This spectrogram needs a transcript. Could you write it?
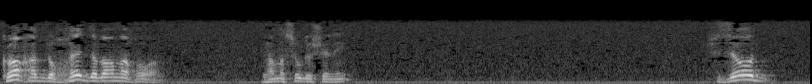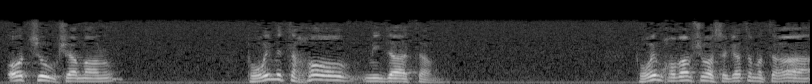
כוח הדוחה דבר מאחוריו. למה הסוג השני? שזה עוד, עוד סוג שאמרנו, פורעים את החוב מדעתם. פורעים חובם שהוא השגת המטרה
